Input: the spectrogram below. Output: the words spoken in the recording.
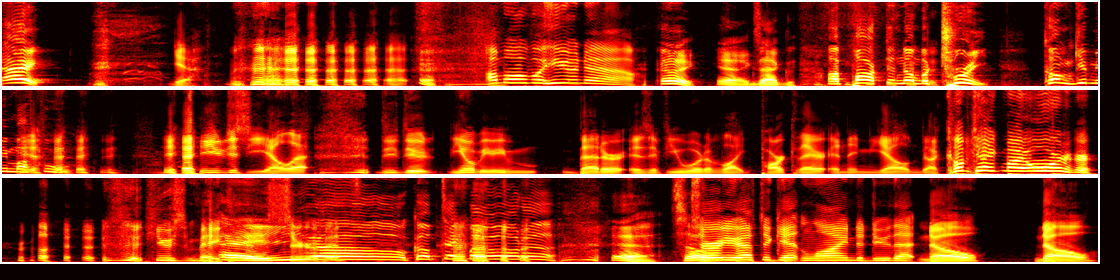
hey, Yeah. I'm over here now. hey. Yeah, exactly. I parked at number three. Come give me my food. yeah, you just yell at dude, dude. You know, what'd be even better is if you would have like parked there and then yelled and be like, "Come take my order." you just make Hey, yo, come take my order. yeah. So, Sir, you have to get in line to do that. No, no,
